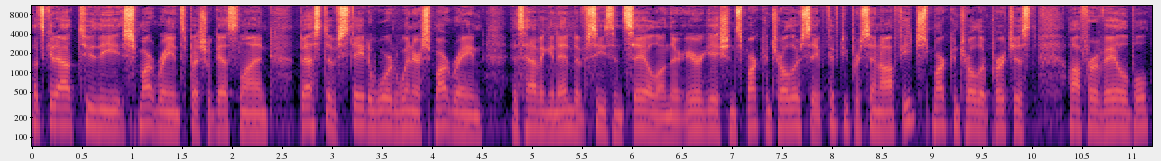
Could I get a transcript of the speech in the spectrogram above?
Let's get out to the Smart Rain special guest line. Best of State Award winner Smart Rain is having an end of season sale on their irrigation smart controller. Save 50% off each smart controller purchased. Offer available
